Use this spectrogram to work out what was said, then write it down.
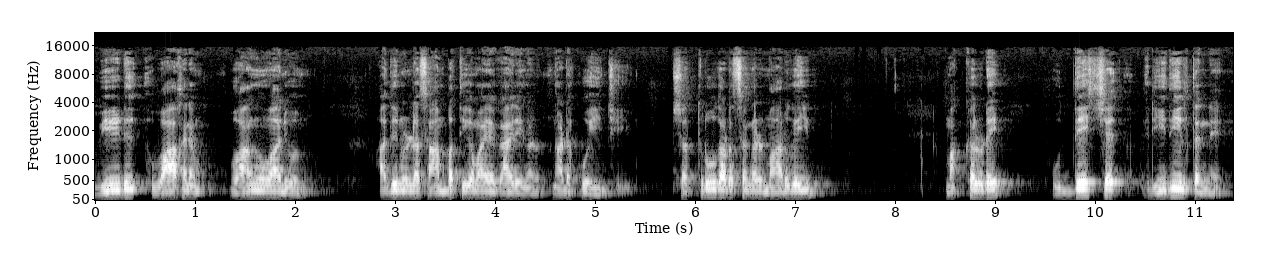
വീട് വാഹനം വാങ്ങുവാനും അതിനുള്ള സാമ്പത്തികമായ കാര്യങ്ങൾ നടക്കുകയും ചെയ്യും. ശത്രു തടസ്സങ്ങൾ മാറുകയും മക്കളുടെ ഉദ്ദേശിച്ച രീതിയിൽ തന്നെ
